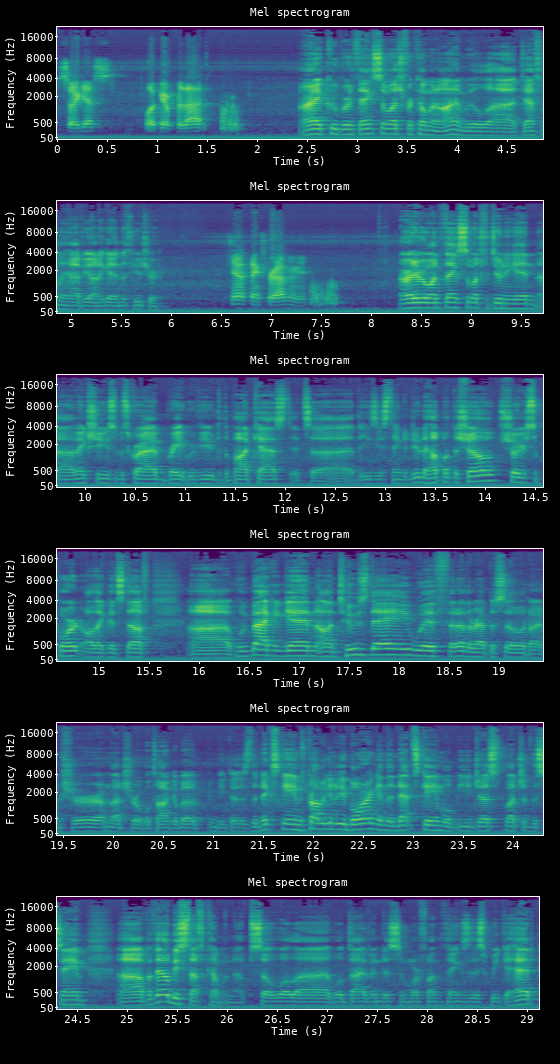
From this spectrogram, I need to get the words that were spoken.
so I guess look out for that. All right, Cooper. Thanks so much for coming on, and we'll uh, definitely have you on again in the future. Yeah, thanks for having me. All right, everyone. Thanks so much for tuning in. Uh, make sure you subscribe, rate, review to the podcast. It's uh, the easiest thing to do to help out the show, show your support, all that good stuff. Uh, we'll be back again on Tuesday with another episode. I'm sure. I'm not sure what we'll talk about because the Knicks game is probably going to be boring, and the Nets game will be just much of the same. Uh, but there'll be stuff coming up, so we'll uh, we'll dive into some more fun things this week ahead.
